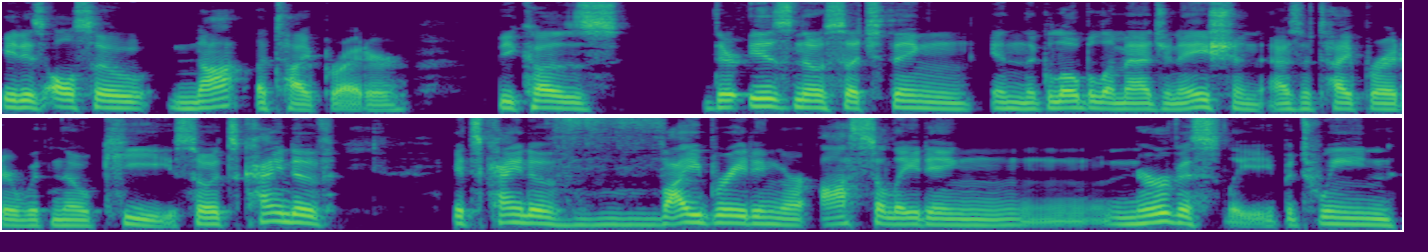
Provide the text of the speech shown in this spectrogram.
it is also not a typewriter because there is no such thing in the global imagination as a typewriter with no key. So it's kind of it's kind of vibrating or oscillating nervously between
